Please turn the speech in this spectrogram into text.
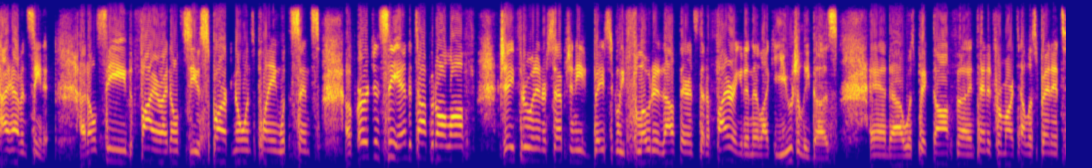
I haven't seen it. I don't see the fire. I don't see a spark. No one's playing with a sense of urgency. And to top it all off, Jay threw an interception. He basically floated it out there instead of firing it in there like he usually does, and uh, was picked off, uh, intended for Martellus Bennett.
